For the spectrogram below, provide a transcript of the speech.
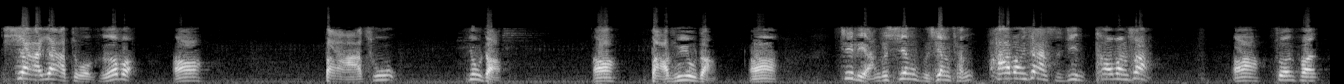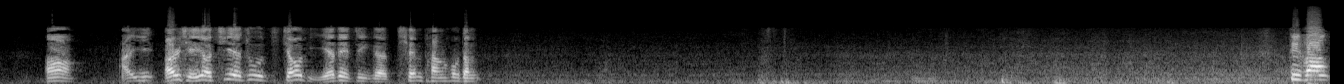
下压左胳膊啊，打出右掌啊，打出右掌啊，这两个相辅相成，他往下使劲，他往上啊钻翻啊，而一而且要借助脚底下的这个前趟后蹬。对方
